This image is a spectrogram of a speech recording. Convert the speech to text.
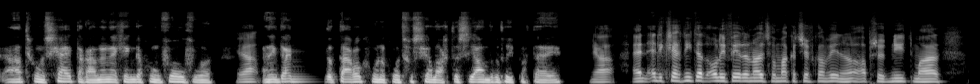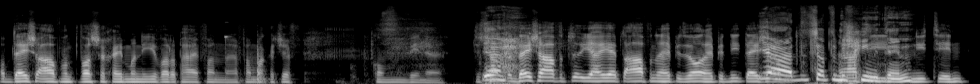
hij had gewoon scheid eraan en hij ging er gewoon vol voor. Ja, En ik denk dat daar ook gewoon een groot verschil lag tussen die andere drie partijen. ja. En, en ik zeg niet dat Oliveira nooit van Makachev kan winnen. hoor. Absoluut niet. Maar op deze avond was er geen manier waarop hij van, eh, van Makachev kon winnen. Dus Ja. deze avond, ja, je hebt avonden, heb je het wel, heb je het niet. Deze Ja, avond dat zat er misschien niet in. Niet in,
